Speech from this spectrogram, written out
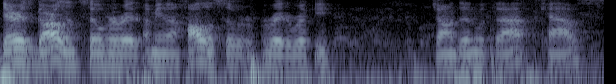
Darius Garland, silver rated. I mean, a hollow silver rated rookie. Jonathan with that. Cavs.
